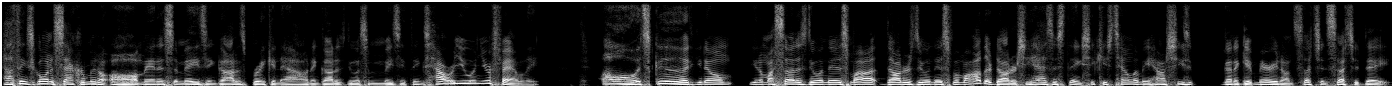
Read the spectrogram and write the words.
How things going in Sacramento? Oh man, it's amazing. God is breaking out and God is doing some amazing things. How are you and your family? Oh, it's good. You know, you know, my son is doing this, my uh, daughter's doing this, but my other daughter, she has this thing. She keeps telling me how she's gonna get married on such and such a date.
